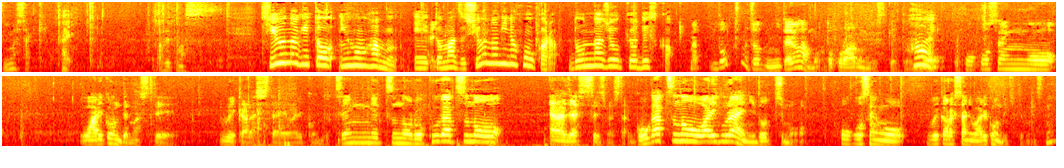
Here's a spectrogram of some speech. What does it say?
言いましたっけ？はい。忘れてます。塩野義と日本ハム。えっ、と、まず塩野義の方から、どんな状況ですか？まあ、どっちもちょっと似たようなもところあるんですけども、はい方向線を割り込んでまして上から下へ割り込んで前月の6月のあじゃあ失礼しました5月の終わりぐらいにどっちも方向線を上から下に割り込んできてるんですね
